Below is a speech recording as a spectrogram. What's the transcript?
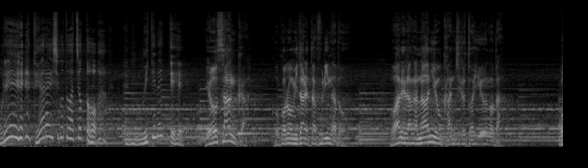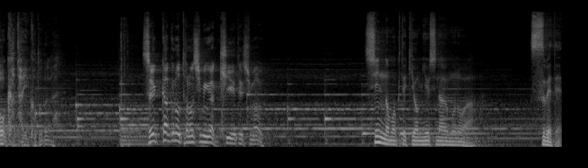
俺手洗い仕事はちょっと向いてないって。予算か。心乱れたふりなど我らが何を感じるというのだ。うお堅いことだせっかくの楽しみが消えてしまう。真の目的を見失う者は全て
